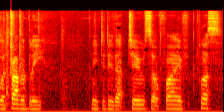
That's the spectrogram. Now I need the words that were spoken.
would probably need to do that too. So 5 plus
